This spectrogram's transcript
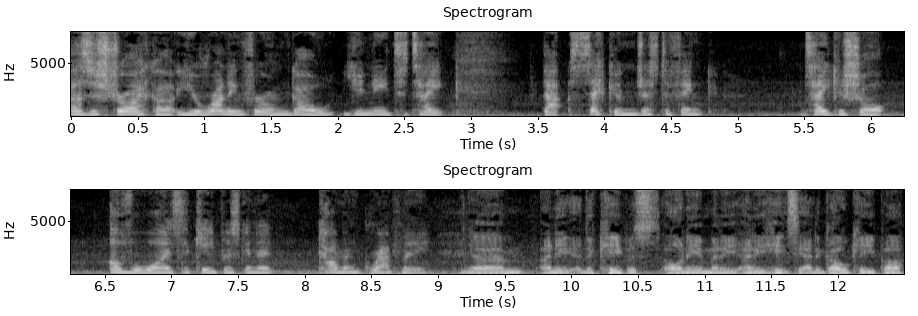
as a striker, you're running for on goal. You need to take that second just to think, take a shot. Otherwise, the keeper's going to come and grab me. um, and he, the keeper's on him and he, and he hits it at the goalkeeper.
